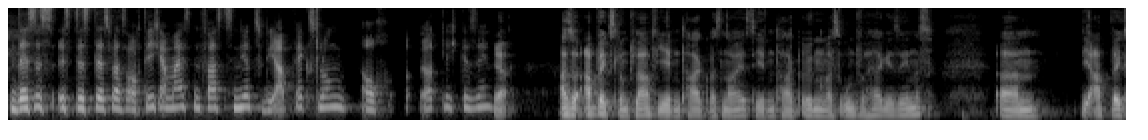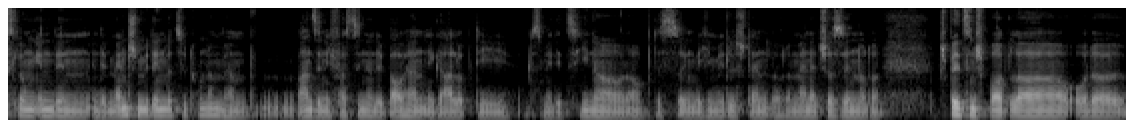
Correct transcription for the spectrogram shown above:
Und das ist, ist das das, was auch dich am meisten fasziniert, so die Abwechslung, auch örtlich gesehen? Ja. Also Abwechslung, klar, jeden Tag was Neues, jeden Tag irgendwas Unvorhergesehenes. Ähm, die Abwechslung in den, in den Menschen, mit denen wir zu tun haben. Wir haben wahnsinnig faszinierende Bauherren, egal ob die, ob das Mediziner oder ob das irgendwelche Mittelständler oder Manager sind oder Spitzensportler oder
